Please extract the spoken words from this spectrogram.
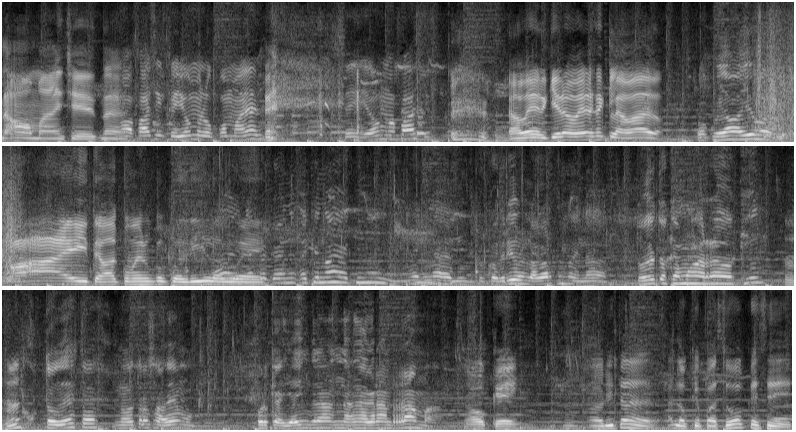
No manches. es na- más fácil que yo me lo coma él. Sí, es más fácil. A ver, quiero ver ese clavado. Con cuidado, hijo. Ay, te va a comer un cocodrilo, güey. Es que no hay, aquí no hay, no hay nada, el cocodrilo, el lagarto, no hay nada. Todo esto que hemos agarrado aquí, Ajá. todo esto nosotros sabemos. Porque ahí hay una, una gran rama. Ok. Ahorita lo que pasó que se,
